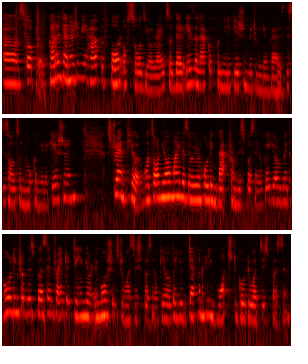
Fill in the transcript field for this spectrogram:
uh, Scorpio, current energy we have the Four of Swords here, right? So there is a lack of communication between you guys. This is also no communication. Strength here. What's on your mind is you're holding back from this person, okay? You're withholding from this person, trying to tame your emotions towards this person, okay? Although you definitely want to go towards this person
